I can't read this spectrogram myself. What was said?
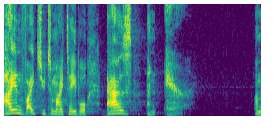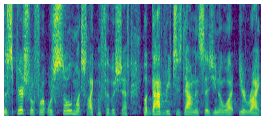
I invite you to my table as an heir. On the spiritual front, we're so much like Mephibosheth, but God reaches down and says, You know what? You're right.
